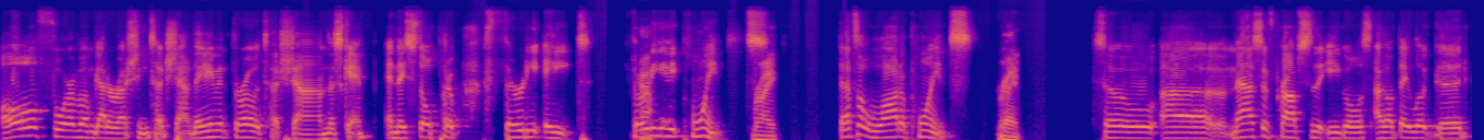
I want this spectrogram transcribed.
All four of them got a rushing touchdown. They didn't even throw a touchdown this game, and they still put up 38, 38 yeah. points. Right. That's a lot of points. Right. So, uh, massive props to the Eagles. I thought they looked good.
